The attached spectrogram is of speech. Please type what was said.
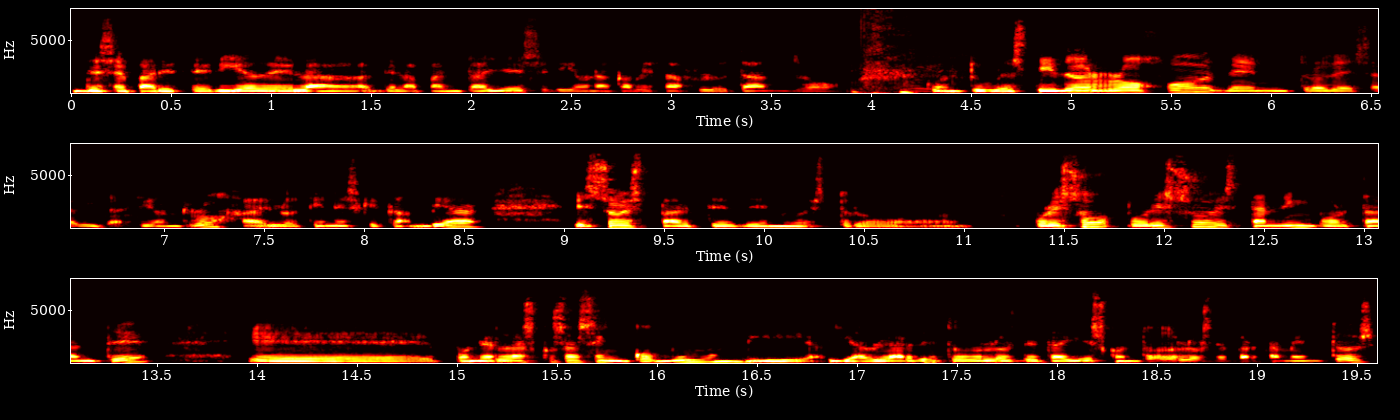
desaparecería de la, de la pantalla y sería una cabeza flotando con tu vestido rojo dentro de esa habitación roja y lo tienes que cambiar. Eso es parte de nuestro por eso por eso es tan importante eh, poner las cosas en común y, hablar de todos los detalles con todos los departamentos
